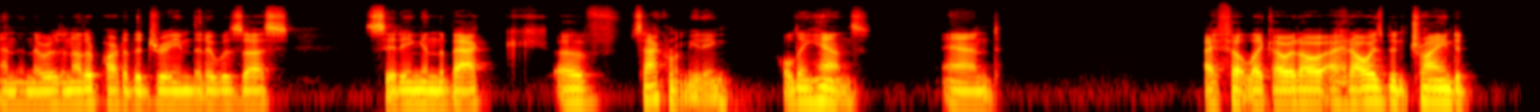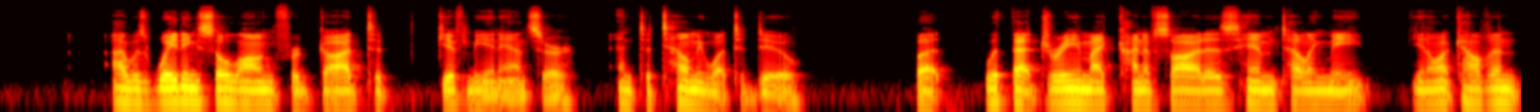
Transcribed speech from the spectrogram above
And then there was another part of the dream that it was us sitting in the back of sacrament meeting holding hands. And i felt like i would i had always been trying to I was waiting so long for God to give me an answer and to tell me what to do. But with that dream, I kind of saw it as Him telling me, you know what, Calvin,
